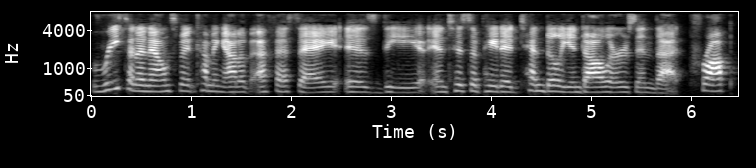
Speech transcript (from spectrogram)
recent announcement coming out of FSA is the anticipated $10 billion in that crop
